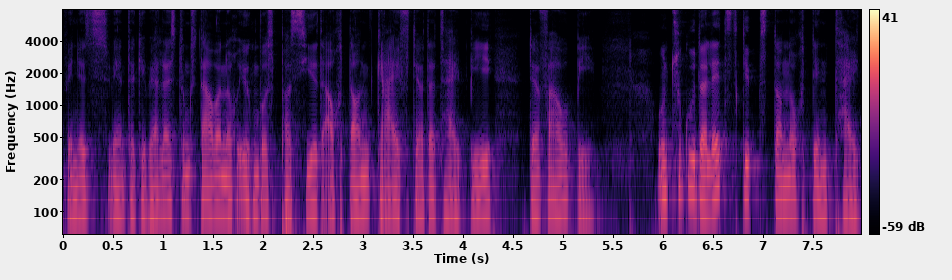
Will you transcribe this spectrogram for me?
wenn jetzt während der Gewährleistungsdauer noch irgendwas passiert, auch dann greift ja der Teil B der VOB. Und zu guter Letzt gibt es dann noch den Teil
